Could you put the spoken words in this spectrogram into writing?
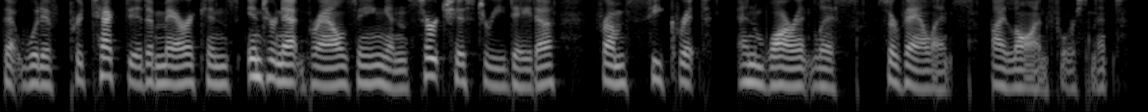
that would have protected Americans' internet browsing and search history data from secret and warrantless surveillance by law enforcement.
